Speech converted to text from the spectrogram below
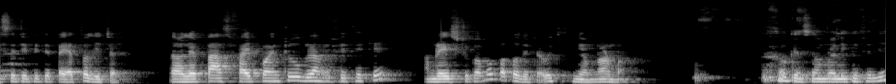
এসএটিপিতে পাই এত লিটার তাহলে পাঁচ ফাইভ পয়েন্ট টু গ্রাম এফি থেকে আমরা এইচ টু পাবো কত লিটার উইচ নিয়ম নর্মাল ওকে সো আমরা লিখে ফেলি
